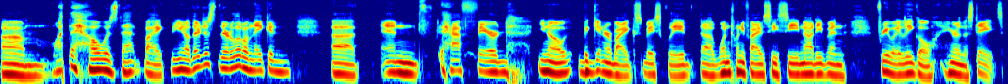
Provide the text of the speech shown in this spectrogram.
Um, what the hell was that bike? You know, they're just they're little naked uh, and half faired, you know, beginner bikes, basically, uh, 125cc, not even freeway legal here in the States.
